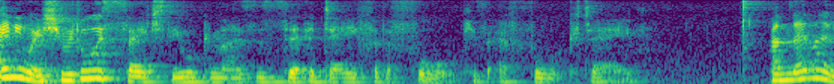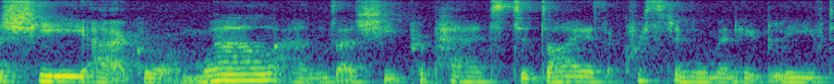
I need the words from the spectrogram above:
Anyway, she would always say to the organisers, Is it a day for the fork? Is it a fork day? And then, as she uh, grew on well and as she prepared to die as a Christian woman who believed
